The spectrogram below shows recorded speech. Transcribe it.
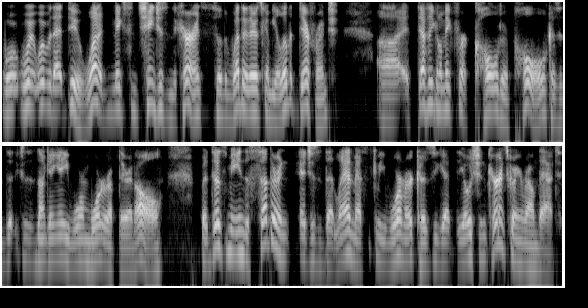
What, what, what, would that do? One, it makes some changes in the currents, so the weather there is going to be a little bit different. Uh, it's definitely going to make for a colder pole because it's, it's not getting any warm water up there at all. But it does mean the southern edges of that landmass is going to be warmer because you get the ocean currents going around that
